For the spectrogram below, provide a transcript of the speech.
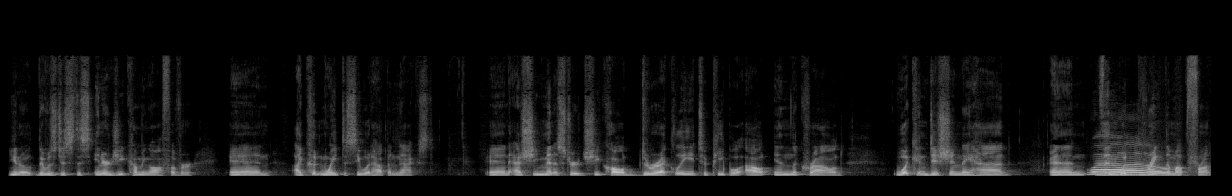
you know, there was just this energy coming off of her and I couldn't wait to see what happened next. And as she ministered, she called directly to people out in the crowd what condition they had and then would bring them up front.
